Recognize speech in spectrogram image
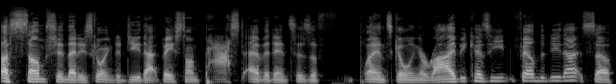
assumption that he's going to do that based on past evidences of plans going awry because he failed to do that. So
